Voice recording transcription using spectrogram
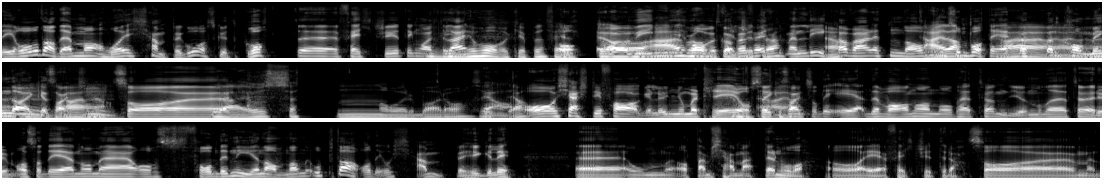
Det, jo da, det hun er kjempegod. Har skutt godt uh, feltskyting og alt det der. Vinner HV-cupen felt. Og, ja, vinner er felt, men likevel et navn ja. som måte er Ja, ja, ja, up and coming, da, ikke sant? ja, ja. Så Du eh, er jo 17 år bare òg, ja. Ja. Og Kjersti Fagerlund nummer tre også, ikke ja. sant? Så det, er, det var noe, noe til Tønnjum og Tørum. Også det er noe med å få de nye navnene opp, da, og det er jo kjempehyggelig. Eh, om at de kommer etter nå, da, og er feltskyttere. Så eh, men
